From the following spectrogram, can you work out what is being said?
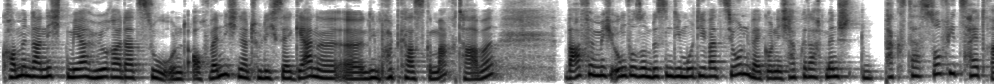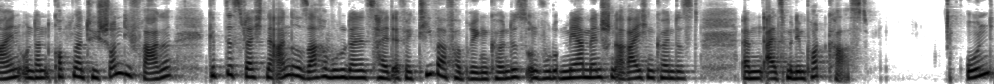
kommen da nicht mehr Hörer dazu. Und auch wenn ich natürlich sehr gerne äh, den Podcast gemacht habe, war für mich irgendwo so ein bisschen die Motivation weg. Und ich habe gedacht, Mensch, du packst da so viel Zeit rein. Und dann kommt natürlich schon die Frage, gibt es vielleicht eine andere Sache, wo du deine Zeit effektiver verbringen könntest und wo du mehr Menschen erreichen könntest ähm, als mit dem Podcast? Und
